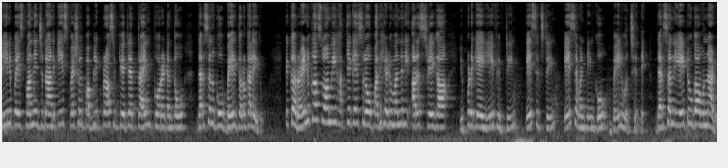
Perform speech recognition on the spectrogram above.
దీనిపై స్పందించడానికి స్పెషల్ పబ్లిక్ ప్రాసిక్యూటర్ టైం కోరటంతో దర్శన్కు బెయిల్ దొరకలేదు. ఇక రేణుకాస్వామి హత్య కేసులో పదిహేడు మందిని అరెస్ట్ చేయగా ఇప్పటికే A fifteen A sixteen A సెవెంటీన్కు బెయిల్ వచ్చింది. దర్శన్ ఏ టూగా ఉన్నాడు.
